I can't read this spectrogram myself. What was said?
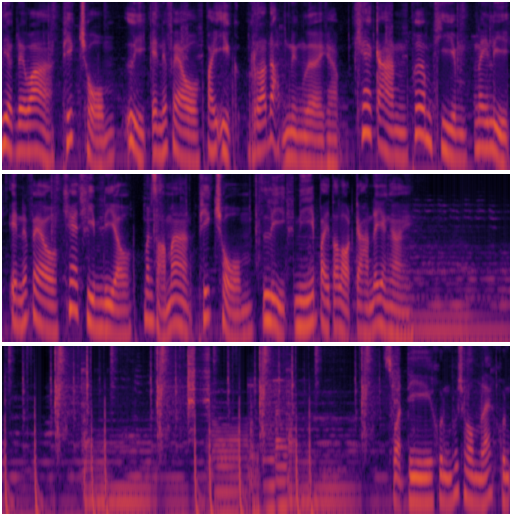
เรียกได้ว่าพลิกโฉมลีก NFL ไปอีกระดับหนึ่งเลยครับ แค่การเพิ่มทีมในลีก NFL แค่ทีมเดียว มันสามารถพลิกโฉมลีกนี้ไปตลอดการได้ยังไง สวัสดีคุณผู้ชมและคุณ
